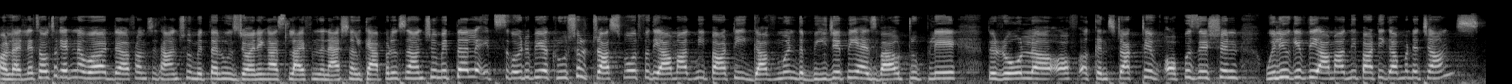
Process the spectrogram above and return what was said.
All right, let's also get in a word uh, from Sudhanshu Mittal, who's joining us live from the national capital. Sudhanshu Mittal, it's going to be a crucial trust vote for the Aam Aadmi Party government. The BJP has vowed to play the role uh, of a constructive opposition. Will you give the Aam Aadmi Party government a chance?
